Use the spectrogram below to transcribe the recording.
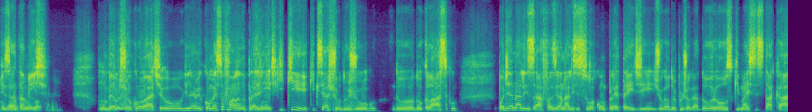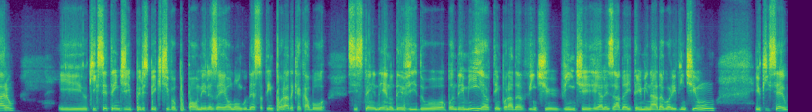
Exatamente. Um belo chocolate. O Guilherme, começa falando pra gente o que, que, que, que você achou do jogo, do, do clássico. Pode analisar, fazer a análise sua completa aí de jogador por jogador, ou os que mais se destacaram. E o que, que você tem de perspectiva para o Palmeiras aí ao longo dessa temporada, que acabou se estendendo devido à pandemia, a temporada 2020 realizada e terminada agora em 21. E o que, que você.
